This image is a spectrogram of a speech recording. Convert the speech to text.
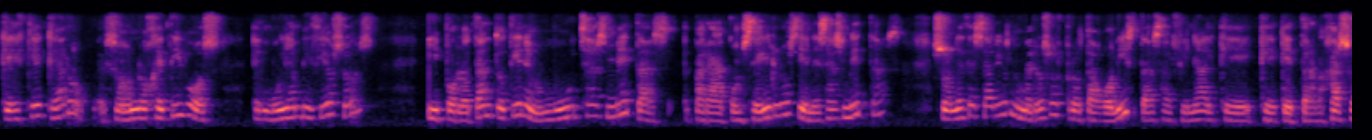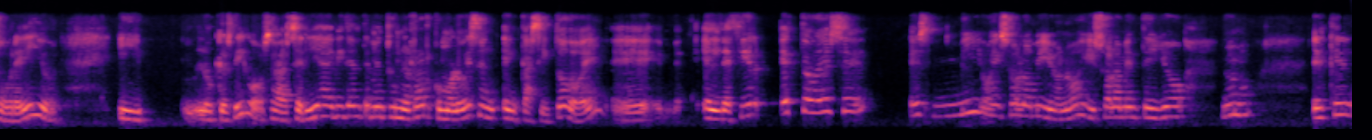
que es que, claro, son objetivos eh, muy ambiciosos y por lo tanto tienen muchas metas para conseguirlos y en esas metas son necesarios numerosos protagonistas al final que, que, trabajar sobre ellos. Y lo que os digo, o sea, sería evidentemente un error, como lo es en, casi todo, ¿eh? ¿eh? el decir esto de ese es mío y solo mío, ¿no? Y solamente yo, no, no, es que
